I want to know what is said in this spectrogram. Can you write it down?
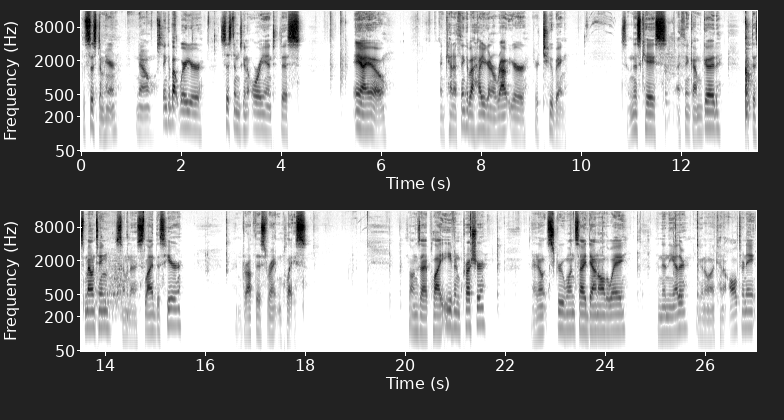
the system here. Now, think about where your system's gonna orient this AIO and kind of think about how you're gonna route your, your tubing. So in this case, I think I'm good with this mounting. So I'm gonna slide this here and drop this right in place. As long as I apply even pressure, I don't screw one side down all the way and then the other. You're going to want to kind of alternate.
